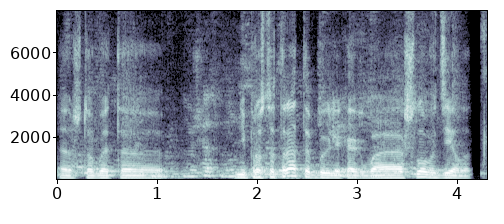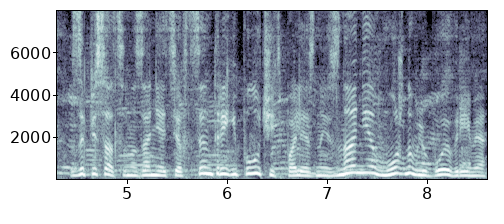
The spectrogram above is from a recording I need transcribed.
э, чтобы это не просто траты были, как бы, а шло в дело. Записаться на занятия в центре и получить полезные знания можно в любое время.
